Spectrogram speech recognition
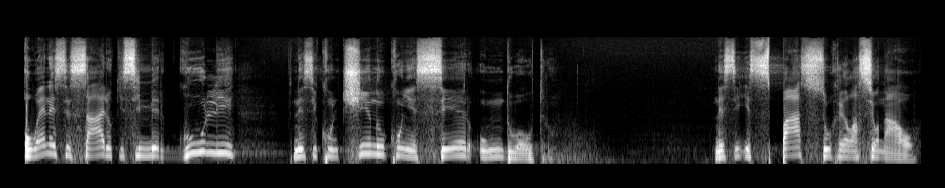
Ou é necessário que se mergulhe nesse contínuo conhecer um do outro? Nesse espaço relacional?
